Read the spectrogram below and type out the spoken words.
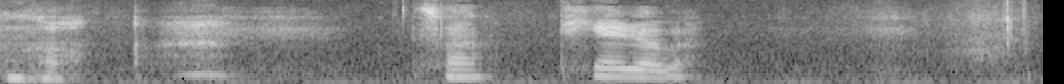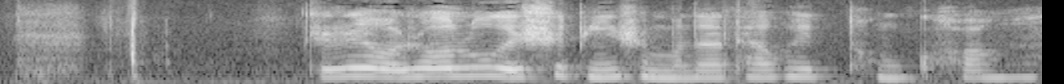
算了，贴着吧。只是有时候录个视频什么的，它会同框。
